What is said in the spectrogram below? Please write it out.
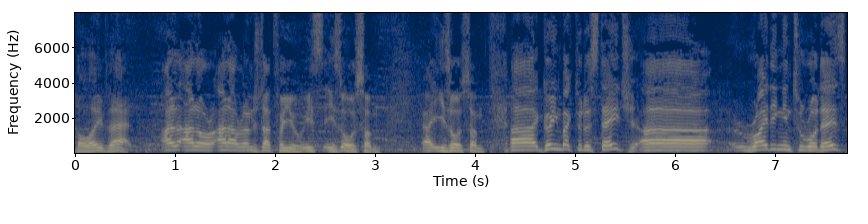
believe that. I'll, I'll, I'll arrange that for you. He's, he's awesome. Uh, he's awesome. Uh, going back to the stage, uh, riding into Rodez,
